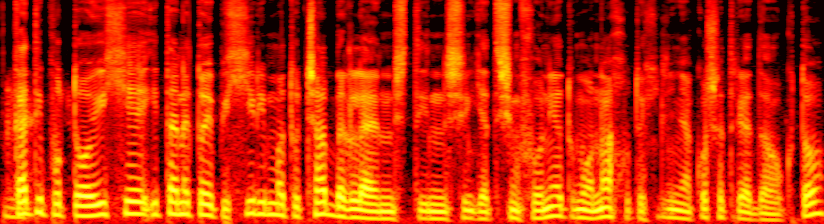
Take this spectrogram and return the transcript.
Ναι. Κάτι που το είχε ήταν το επιχείρημα του Τσάμπερλαϊν στην, για τη Συμφωνία του Μονάχου το 1938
